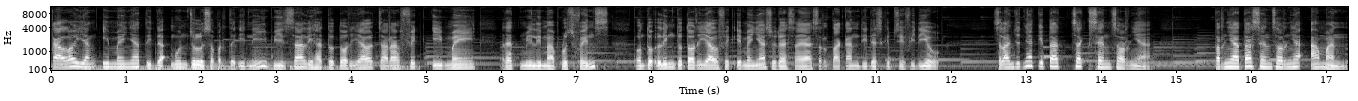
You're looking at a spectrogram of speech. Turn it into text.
Kalau yang emailnya tidak muncul seperti ini, bisa lihat tutorial cara fix email Redmi 5 Plus Fins. Untuk link tutorial fix emailnya sudah saya sertakan di deskripsi video. Selanjutnya kita cek sensornya. Ternyata sensornya aman.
